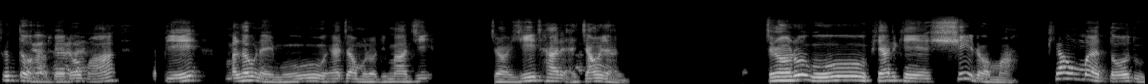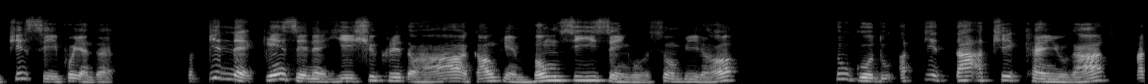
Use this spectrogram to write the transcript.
ခရစ်တော်ဟာဘယ်တော့မှအပြည့်မလုံနိုင်ဘူးအဲအကြောင်းမလို့ဒီမှာကြည့်ကျွန်တော်ရေးထားတဲ့အကြောင်းအရာလေးကျွန်တော်တို့ကိုဘုရားသခင်ရဲ့ရှေ့တော်မှာဖြောင့်မတ်တော်သူဖြစ်စေဖို့ရန်အတွက်အပြစ်နဲ့ကင်းစင်တဲ့ယေရှုခရစ်တော်ဟာကောင်းကင်ဘုံစည်းစိမ်ကိုစွန့်ပြီးတော့သူ့ကိုယ်သူအပြစ်သားအဖြစ်ခံယူကအ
